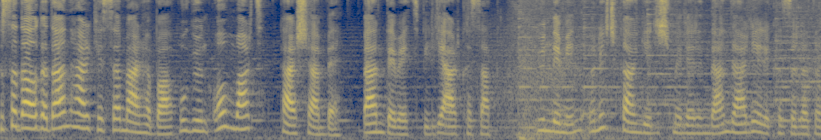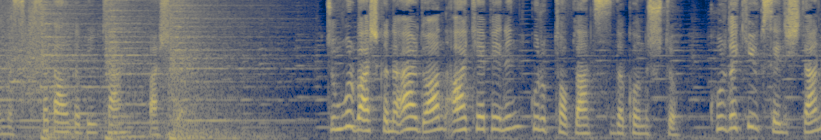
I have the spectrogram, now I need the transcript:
Kısa Dalga'dan herkese merhaba. Bugün 10 Mart Perşembe. Ben Demet Bilge Erkasap. Gündemin öne çıkan gelişmelerinden derleyerek hazırladığımız Kısa Dalga Bülten başlıyor. Cumhurbaşkanı Erdoğan AKP'nin grup toplantısında konuştu. Kurdaki yükselişten,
